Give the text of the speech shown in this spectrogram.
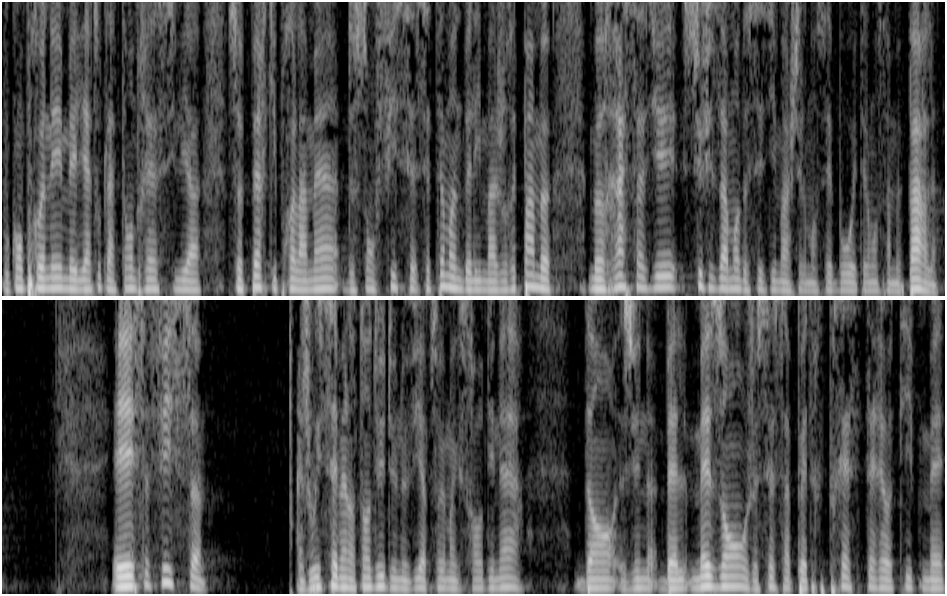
vous comprenez, mais il y a toute la tendresse, il y a ce père qui prend la main de son fils. C'est tellement une belle image. Je ne voudrais pas me, me rassasier suffisamment de ces images, tellement c'est beau et tellement ça me parle. Et ce fils jouissait bien entendu d'une vie absolument extraordinaire dans une belle maison. Je sais, ça peut être très stéréotype, mais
